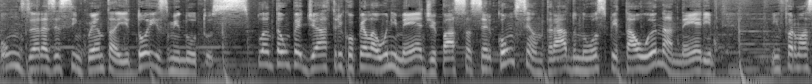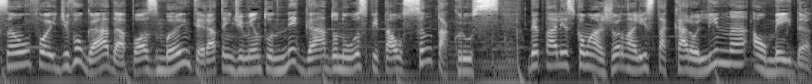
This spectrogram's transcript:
11 horas e 52 minutos. Plantão pediátrico pela Unimed passa a ser concentrado no Hospital Ana Neri. Informação foi divulgada após mãe ter atendimento negado no Hospital Santa Cruz. Detalhes com a jornalista Carolina Almeida.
